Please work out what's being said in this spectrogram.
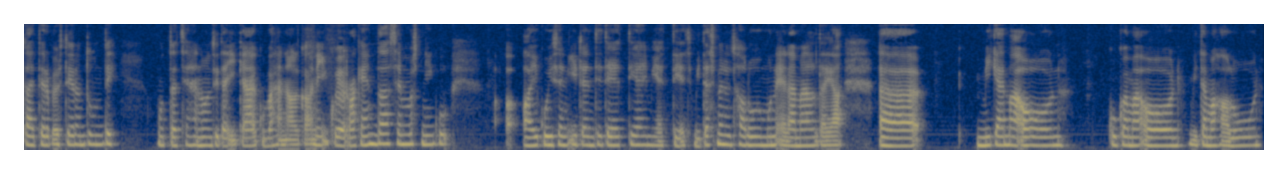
tai terveystiedon tunti, mutta että sehän on sitä ikää, kun vähän alkaa niin kuin, rakentaa semmoista niin kuin, aikuisen identiteettiä ja miettiä, että mitäs mä nyt haluan mun elämältä ja ää, mikä mä oon, kuka mä oon, mitä mä haluan,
